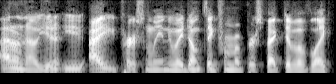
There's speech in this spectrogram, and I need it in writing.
I don't know. You you I personally anyway don't think from a perspective of like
